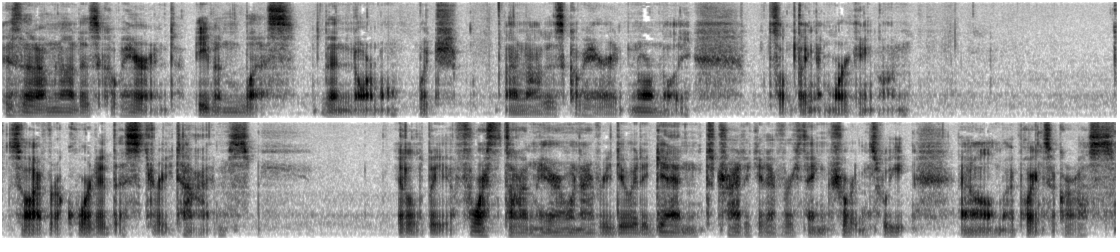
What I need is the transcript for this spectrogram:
is that I'm not as coherent, even less than normal, which I'm not as coherent normally. something I'm working on. So I've recorded this three times. It'll be a fourth time here when I redo it again to try to get everything short and sweet and all of my points across.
